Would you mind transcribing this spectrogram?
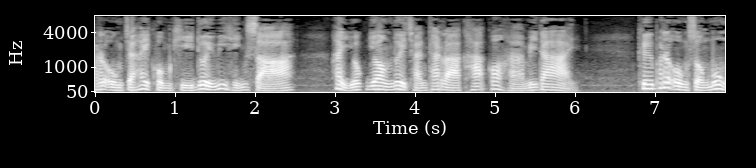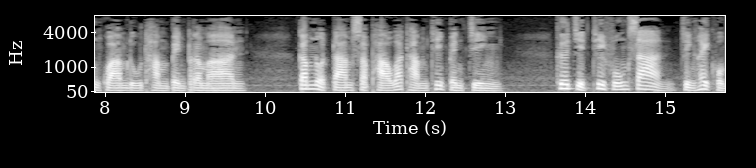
พระองค์จะให้ข่มขีด้วยวิหิงสา ให้ยกย่องด้วยฉันทราคะก็หาไม่ได้ คือพระองค์ทรงมุ่งความดูธรรมเป็นประมาณกำหนดตามสภาวธรรมที่เป็นจริง คือจิตที่ฟุ้งซ่านจึงให้ข่ม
